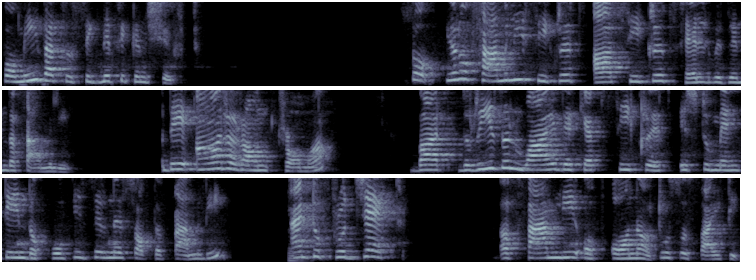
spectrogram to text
For me, that's a significant shift. So, you know, family secrets are secrets held within the family. They are around trauma, but the reason why they're kept secret is to maintain the cohesiveness of the family mm. and to project a family of honor to society.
